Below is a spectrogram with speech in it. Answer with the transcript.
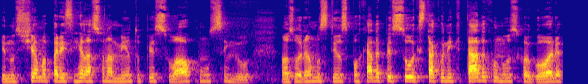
e nos chama para esse relacionamento pessoal com o Senhor. Nós oramos, Deus, por cada pessoa que está conectada conosco agora.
